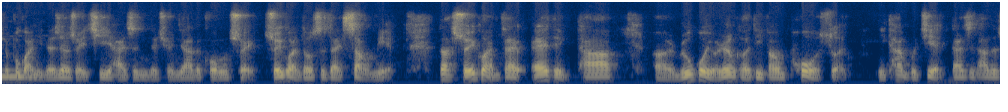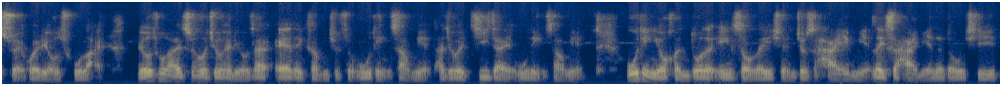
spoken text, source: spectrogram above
就不管你的热水器还是你的全家的供水，水管都是在上面。那水管在 attic，它呃如果有任何地方破损。你看不见，但是它的水会流出来，流出来之后就会留在 attic 上面，就是屋顶上面，它就会积在屋顶上面。屋顶有很多的 insulation，就是海绵，类似海绵的东西，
